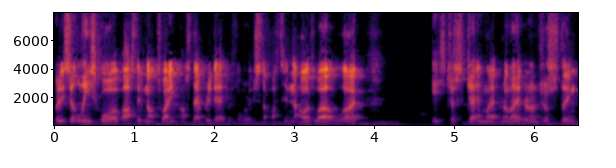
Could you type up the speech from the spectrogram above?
but it's at least quarter past, if not twenty past, every day before it's starting now as well. Like it's just getting later and later, and I just think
